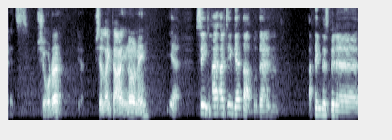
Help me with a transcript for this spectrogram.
it's shorter. Yeah. Shit like that, you know what I mean? Yeah. See, I, I do get that, but then I think there's been a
